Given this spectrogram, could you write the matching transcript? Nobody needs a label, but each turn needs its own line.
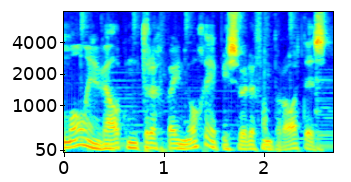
Almal en welkom terug by nog 'n episode van Pratus.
